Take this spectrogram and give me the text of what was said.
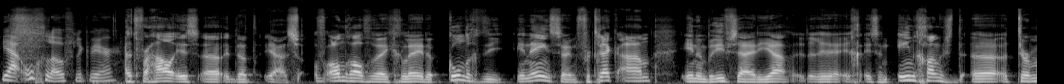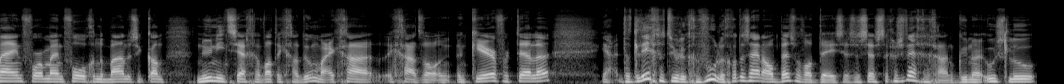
Ja, ongelooflijk weer. Het verhaal is uh, dat ja, of anderhalve week geleden kondigde hij ineens zijn vertrek aan. In een brief zei hij: Ja, er is een ingangstermijn uh, voor mijn volgende baan. Dus ik kan nu niet zeggen wat ik ga doen, maar ik ga, ik ga het wel een, een, keer vertellen. Ja, dat ligt natuurlijk gevoelig, want er zijn al best wel wat D66'ers weggegaan. Gunnar Oesloe,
